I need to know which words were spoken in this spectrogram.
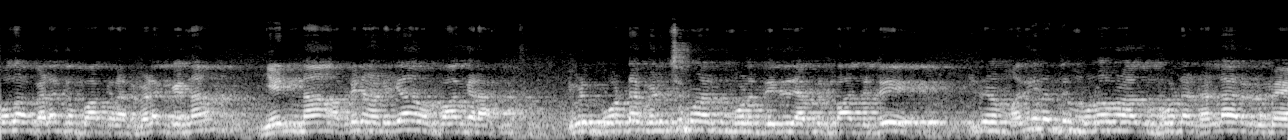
முத விளக்கு பார்க்குறாரு. விளக்குன்னா என்ன? அப்படின்னு அன்னைக்கு அவன் பார்க்குறான் இப்படி போட்டால் வெளிச்சமா இருக்கும் போல தெரியுது அப்படின்னு பார்த்துட்டு இது நம்ம மதியனத்தில் முனவராக போட்டால் நல்லா இருக்குமே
